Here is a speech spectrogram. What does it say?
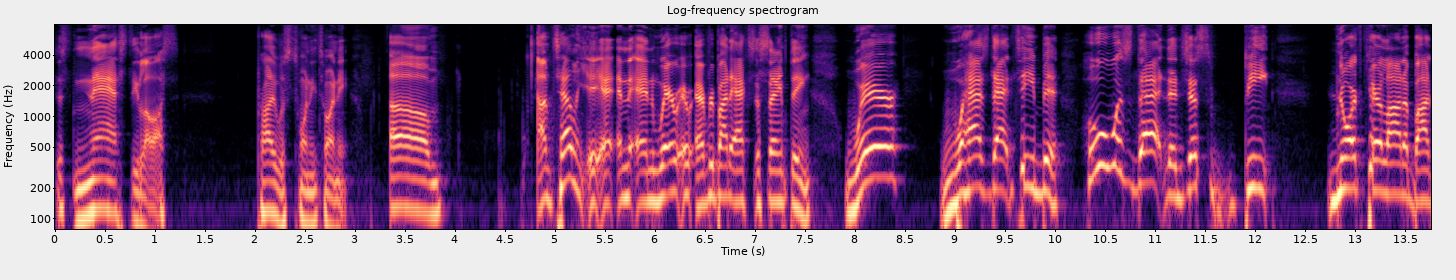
Just nasty loss. Probably was 2020. Um, I'm telling you, and and where everybody asks the same thing. Where has that team been? Who was that that just beat North Carolina by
